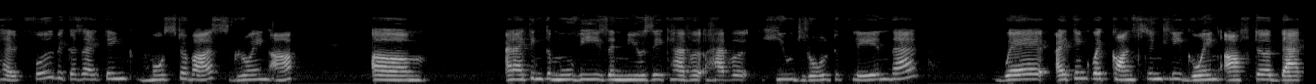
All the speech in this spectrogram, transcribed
helpful because I think most of us growing up, um, and I think the movies and music have a have a huge role to play in that. Where I think we're constantly going after that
